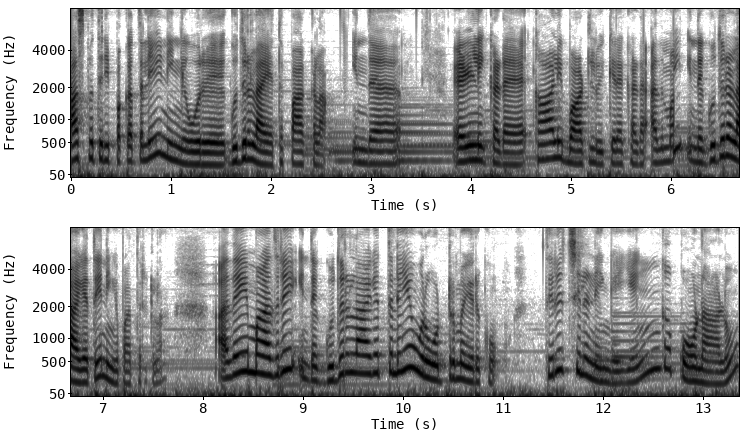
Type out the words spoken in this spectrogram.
ஆஸ்பத்திரி பக்கத்துலேயே நீங்கள் ஒரு குதிரலாயத்தை பார்க்கலாம். இந்த இளநி கடை காளி பாட்டில் விற்கிற கடை அது மாதிரி இந்த குதிரலாயத்தையும் நீங்கள் பார்த்துருக்கலாம். அதே மாதிரி இந்த குதிரலாயத்துலேயும் ஒரு ஒற்றுமை இருக்கும். திருச்சியில் நீங்கள் எங்கே போனாலும்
